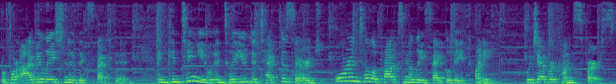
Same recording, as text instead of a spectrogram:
before ovulation is expected and continue until you detect a surge or until approximately cycle day 20, whichever comes first.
